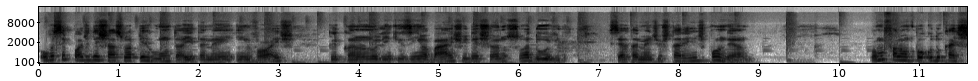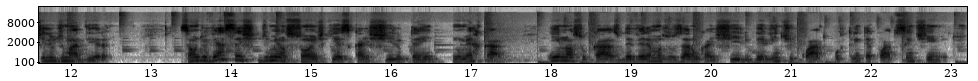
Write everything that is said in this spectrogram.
Ou você pode deixar sua pergunta aí também em voz, clicando no linkzinho abaixo e deixando sua dúvida. Certamente eu estarei respondendo. Vamos falar um pouco do caixilho de madeira. São diversas dimensões que esse caixilho tem no mercado. E em nosso caso, deveremos usar um caixilho de 24 por 34 centímetros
